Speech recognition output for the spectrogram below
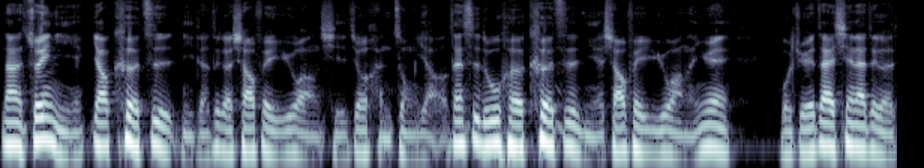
那所以你要克制你的这个消费欲望，其实就很重要。但是如何克制你的消费欲望呢？因为我觉得在现在这个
